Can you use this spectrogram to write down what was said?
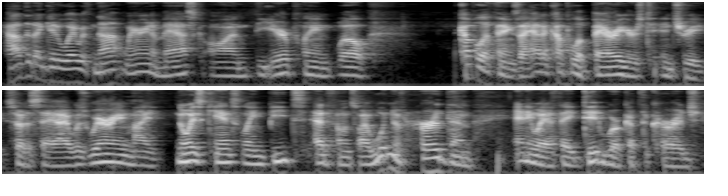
How did I get away with not wearing a mask on the airplane? Well, couple of things. I had a couple of barriers to entry, so to say. I was wearing my noise canceling Beats headphones, so I wouldn't have heard them anyway if they did work up the courage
